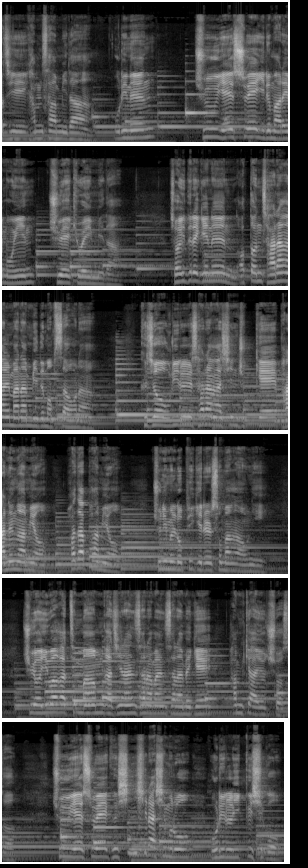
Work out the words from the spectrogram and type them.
아버지 감사합니다. 우리는 주 예수의 이름 아래 모인 주의 교회입니다. 저희들에게는 어떤 자랑할 만한 믿음 없사오나 그저 우리를 사랑하신 주께 반응하며 화답하며 주님을 높이기를 소망하오니 주여 이와 같은 마음 가진 한 사람 한 사람에게 함께하여 주셔서 주 예수의 그 신실하심으로 우리를 이끄시고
